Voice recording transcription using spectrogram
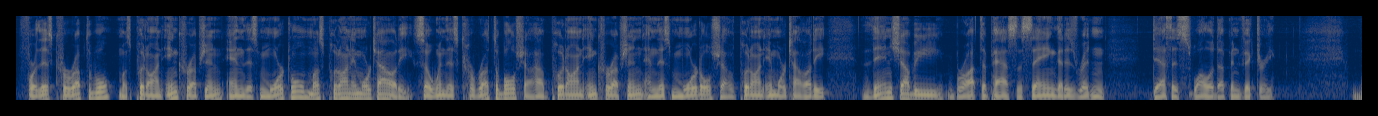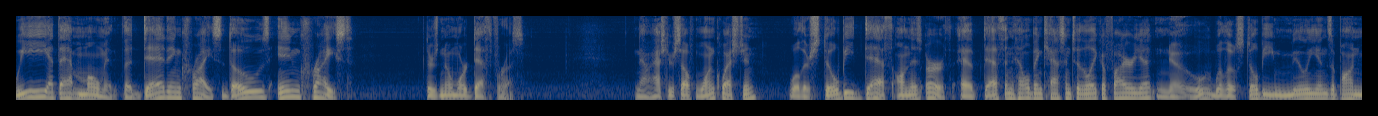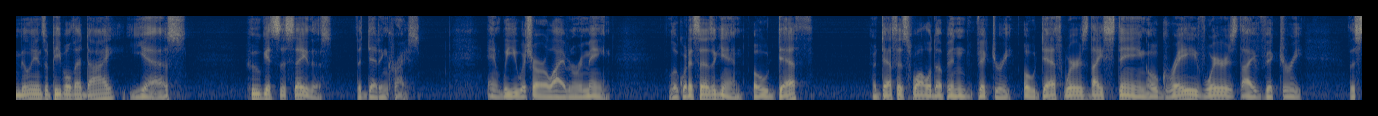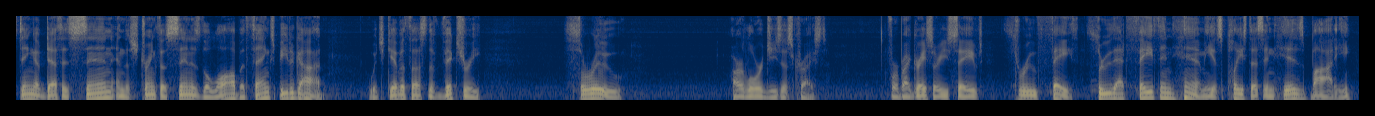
For this corruptible must put on incorruption, and this mortal must put on immortality. So when this corruptible shall have put on incorruption, and this mortal shall have put on immortality, then shall be brought to pass the saying that is written, Death is swallowed up in victory. We, at that moment, the dead in Christ, those in Christ, there's no more death for us. Now ask yourself one question Will there still be death on this earth? Have death and hell been cast into the lake of fire yet? No. Will there still be millions upon millions of people that die? Yes. Who gets to say this? The dead in Christ. And we which are alive and remain. Look what it says again. O death, death is swallowed up in victory. O death, where is thy sting? O grave, where is thy victory? The sting of death is sin, and the strength of sin is the law, but thanks be to God, which giveth us the victory through our Lord Jesus Christ. For by grace are you saved through faith. Through that faith in Him, He has placed us in His body,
